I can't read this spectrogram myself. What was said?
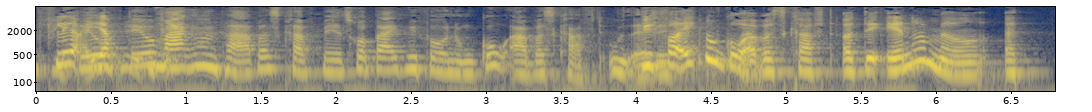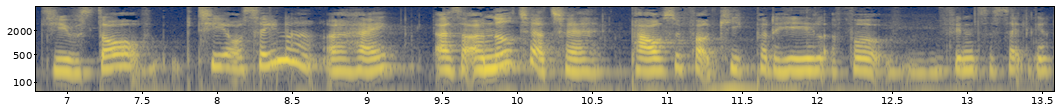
flere, det, er jo, det er jo manglen på arbejdskraft, men jeg tror bare ikke, vi får nogen god arbejdskraft ud af vi det. Vi får ikke nogen god arbejdskraft, og det ender med, at de jo står 10 år senere og har ikke, altså er nødt til at tage pause for at kigge på det hele og få, finde sig selv igen.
